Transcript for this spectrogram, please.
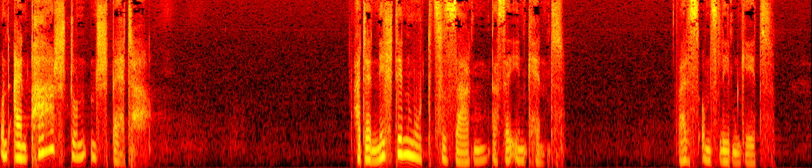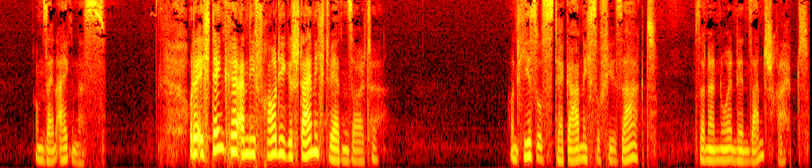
Und ein paar Stunden später hat er nicht den Mut zu sagen, dass er ihn kennt, weil es ums Leben geht, um sein eigenes. Oder ich denke an die Frau, die gesteinigt werden sollte. Und Jesus, der gar nicht so viel sagt sondern nur in den Sand schreibt.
